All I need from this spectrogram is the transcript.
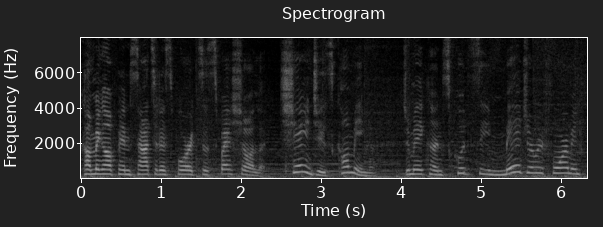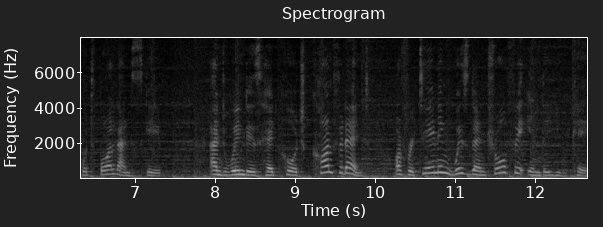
Coming up in Saturday Sports special, changes coming. Jamaicans could see major reform in football landscape. And Windies head coach confident of retaining Wisden Trophy in the UK.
